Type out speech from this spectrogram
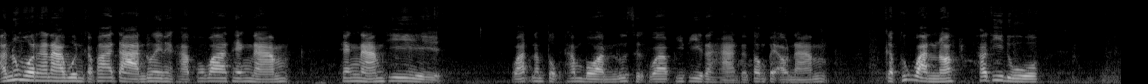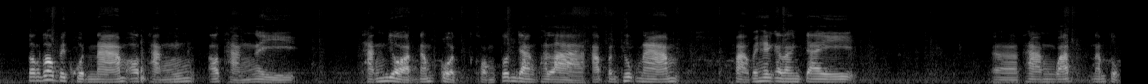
อนุโมทนาบุญกับพระอาจารย์ด้วยนะครับ เพราะว่าแท้งน้ำแท้งน้ำที่วัดน้ำตกถ้ำบอนรู้สึกว่าพี่ๆทหารจะต้องไปเอาน้ำเกือบทุกวันเนาะเท่าที่ดูต้องต้องไปขนน้ำเอาถังเอาถังไอ้ถังหยอดน้ำกรดของต้นยางพาราครับบรรทุกน้ำฝากไปให้กำลังใจทางวัดน้ำตก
